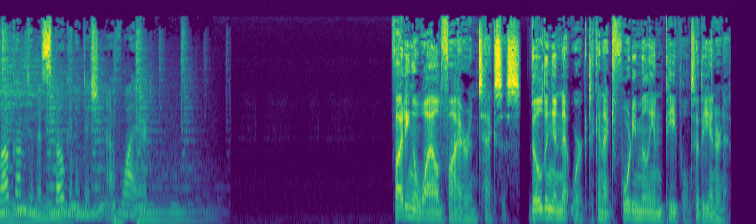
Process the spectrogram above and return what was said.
Welcome to the spoken edition of Wired. Fighting a wildfire in Texas, building a network to connect 40 million people to the internet,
